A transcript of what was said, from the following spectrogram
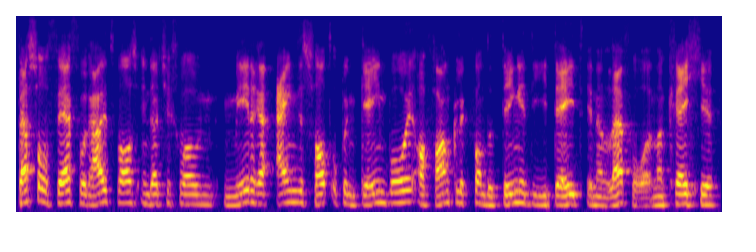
best wel ver vooruit was in dat je gewoon meerdere eindes had op een Game Boy, afhankelijk van de dingen die je deed in een level. En dan kreeg je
